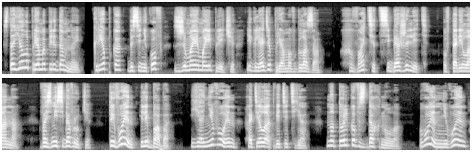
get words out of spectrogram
стояла прямо передо мной, крепко, до синяков, сжимая мои плечи и глядя прямо в глаза. «Хватит себя жалеть», — повторила она. «Возьми себя в руки. Ты воин или баба?» «Я не воин», — хотела ответить я, но только вздохнула. «Воин, не воин,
